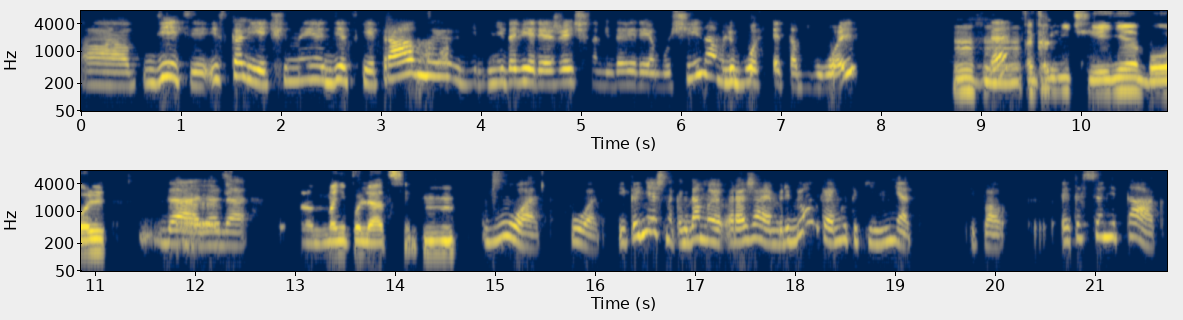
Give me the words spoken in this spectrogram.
а, дети искалеченные, детские травмы, недоверие женщинам, недоверие мужчинам, любовь – это боль. Угу. Да? Ограничение, боль. Да, э, да, да манипуляции. Угу. Вот, вот. И, конечно, когда мы рожаем ребенка, и мы такие, нет, типа, это все не так.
